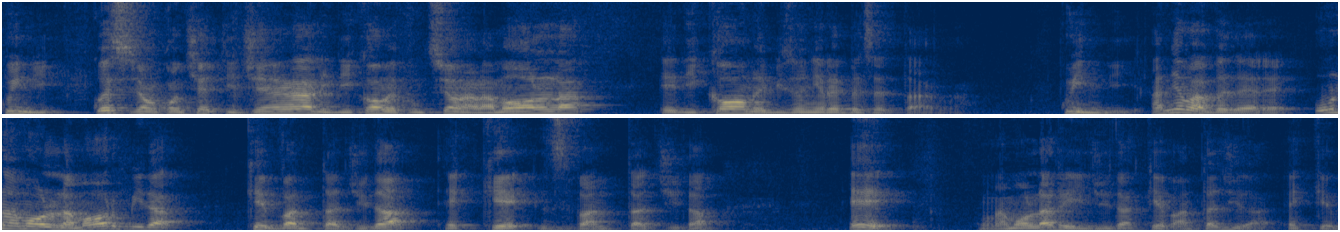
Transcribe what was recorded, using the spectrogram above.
Quindi questi sono concetti generali di come funziona la molla e di come bisognerebbe settarla. Quindi andiamo a vedere una molla morbida che vantaggi dà e che svantaggi dà e una molla rigida che vantaggi dà e che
